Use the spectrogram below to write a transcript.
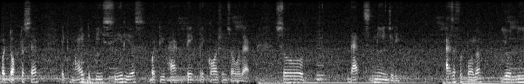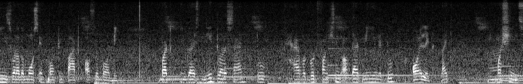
but doctor said it might be serious but you have to take precautions over that. So that's knee injury. As a footballer your knee is one of the most important part of your body. But you guys need to understand to have a good functioning of that knee you need to oil it. Like machines.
